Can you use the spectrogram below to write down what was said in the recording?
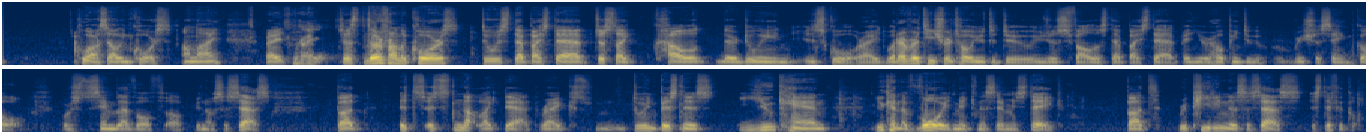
who are selling course online, right? Right. Just learn from the course, do step by step, just like how they're doing in school, right? Whatever teacher told you to do, you just follow step by step, and you're hoping to reach the same goal or same level of, of you know success. But it's it's not like that, right? doing business, you can you can avoid making the same mistake, but repeating the success is difficult.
